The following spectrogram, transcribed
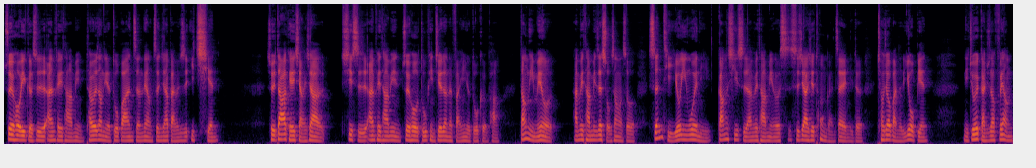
最后一个是安非他命，它会让你的多巴胺增量增加百分之一千。所以大家可以想一下，吸食安非他命最后毒品阶段的反应有多可怕。当你没有安非他命在手上的时候，身体又因为你刚吸食安非他命而施施加一些痛感在你的跷跷板的右边。你就会感觉到非常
